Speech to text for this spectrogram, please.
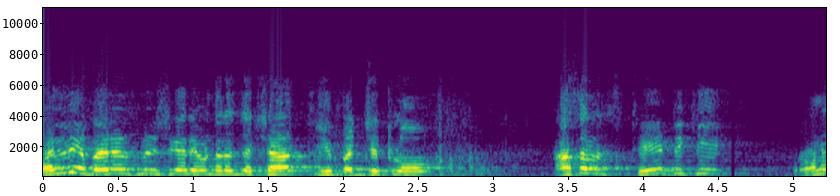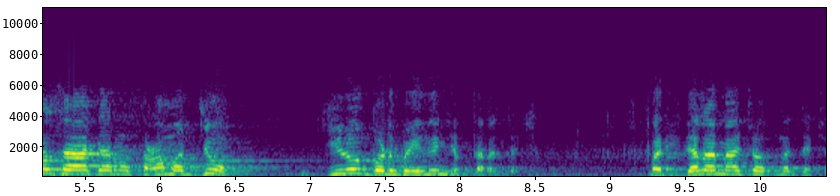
మళ్ళీ ఫైనాన్స్ మినిస్టర్ గారు ఏమంటారు అధ్యక్ష? ఈ బడ్జెట్లో అసలు స్టేట్కి రుణ సహకరణ సామర్థ్యం జీరో పడిపోయింది అని చెప్తారు అధ్యక్ష. మరి ఇది ఎలా మ్యాచ్ అవుతుంది అధ్యక్ష?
